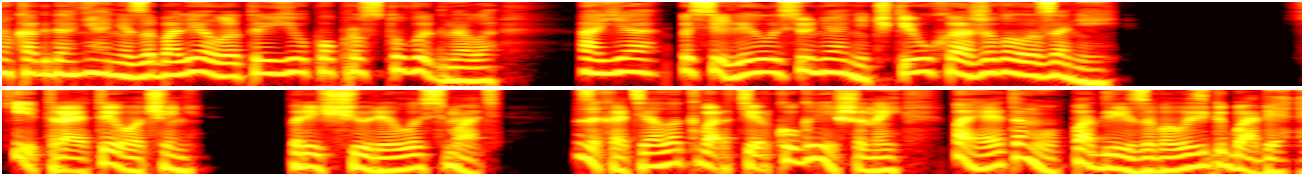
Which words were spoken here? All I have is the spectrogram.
но когда няня заболела, ты ее попросту выгнала, а я поселилась у нянечки, ухаживала за ней». «Хитрая ты очень», — прищурилась мать. Захотела квартирку Гришиной, поэтому подлизывалась к бабе.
